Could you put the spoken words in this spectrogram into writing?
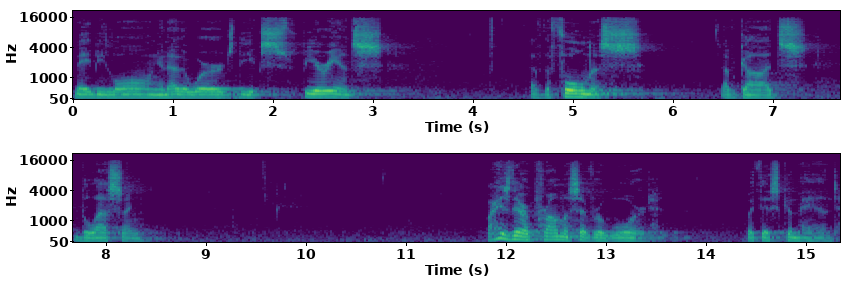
may be long. In other words, the experience of the fullness of God's blessing. Why is there a promise of reward with this command?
